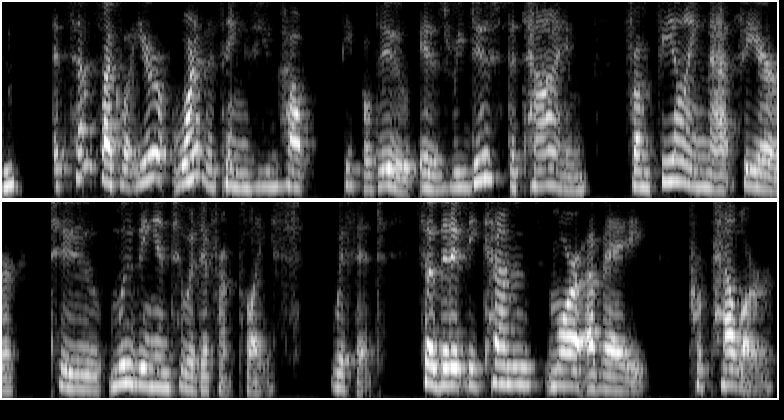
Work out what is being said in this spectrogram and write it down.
mm-hmm. it sounds like what you're one of the things you help people do is reduce the time from feeling that fear to moving into a different place with it so that it becomes more of a propeller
